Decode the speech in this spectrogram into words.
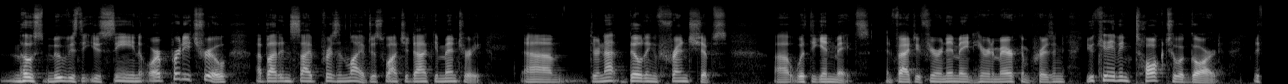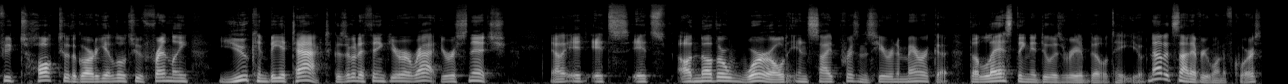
most movies that you've seen are pretty true about inside prison life. Just watch a documentary. Um, they're not building friendships uh, with the inmates. In fact, if you're an inmate here in American prison, you can't even talk to a guard. If you talk to the guard or get a little too friendly, you can be attacked because they're going to think you're a rat, you're a snitch. Now, it, it's it's another world inside prisons here in America. The last thing to do is rehabilitate you. Now, it's not everyone, of course.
